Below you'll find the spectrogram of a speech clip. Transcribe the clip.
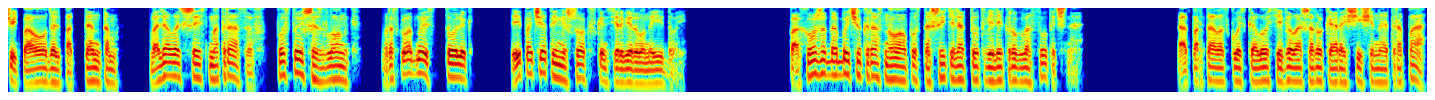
Чуть поодаль под тентом валялось шесть матрасов, пустой шезлонг, раскладной столик и початый мешок с консервированной едой. Похоже, добычу красного опустошителя тут вели круглосуточно. От портала сквозь колосья вела широкая расчищенная тропа,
